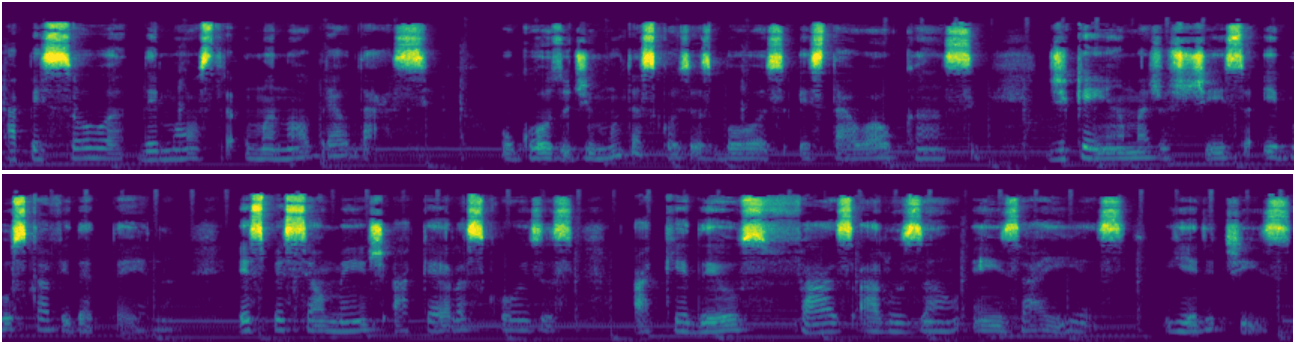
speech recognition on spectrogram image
a pessoa demonstra uma nobre audácia o gozo de muitas coisas boas está ao alcance de quem ama a justiça e busca a vida eterna, especialmente aquelas coisas a que Deus faz alusão em Isaías. E ele diz:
